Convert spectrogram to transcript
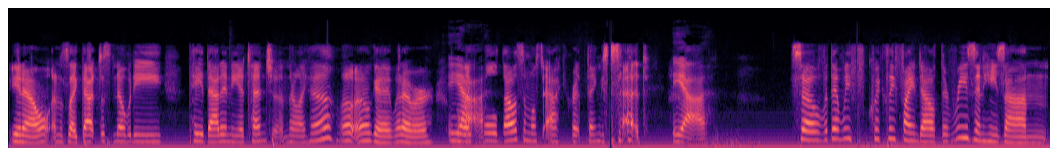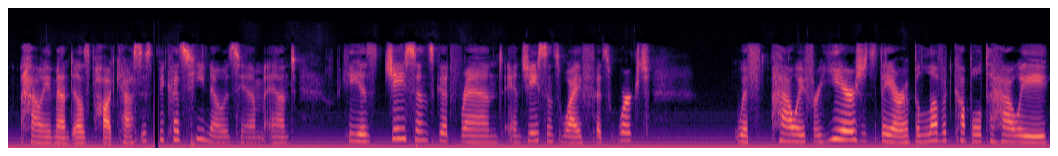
You know, and it's like that. Just nobody paid that any attention. They're like, huh, oh, okay, whatever. Yeah. Like, well, that was the most accurate thing said. Yeah. So, but then we quickly find out the reason he's on Howie Mandel's podcast is because he knows him and he is Jason's good friend, and Jason's wife has worked with Howie for years. They are a beloved couple to Howie,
